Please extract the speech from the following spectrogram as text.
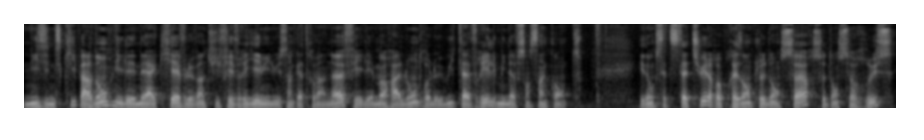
Nizinski, pardon, il est né à Kiev le 28 février 1889 et il est mort à Londres le 8 avril 1950. Et donc cette statue, elle représente le danseur, ce danseur russe,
